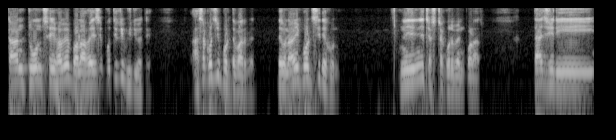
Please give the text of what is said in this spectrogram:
টান, টুন সেইভাবে বলা হয়েছে প্রতিটি ভিডিওতে। আশা করছি পড়তে পারবেন। দেখুন, আমি পড়ছি, দেখুন। নিজে নিজে চেষ্টা করবেন পড়ার। তাজরি,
